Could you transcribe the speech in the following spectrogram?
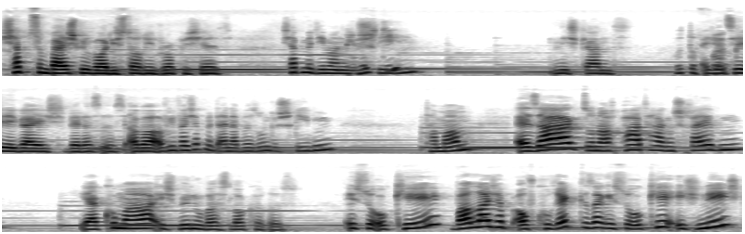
Ich habe zum Beispiel, boah, die Story droppe ich jetzt. Ich habe mit jemandem ich die? geschrieben. Nicht ganz. What the Ich fuck? erzähle dir gleich, wer das ist. Aber auf jeden Fall, ich habe mit einer Person geschrieben. Tamam. Er sagt, so nach ein paar Tagen schreiben, ja, guck mal, ich will nur was Lockeres. Ich so, okay. Wallah, ich habe auf korrekt gesagt, ich so, okay, ich nicht.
